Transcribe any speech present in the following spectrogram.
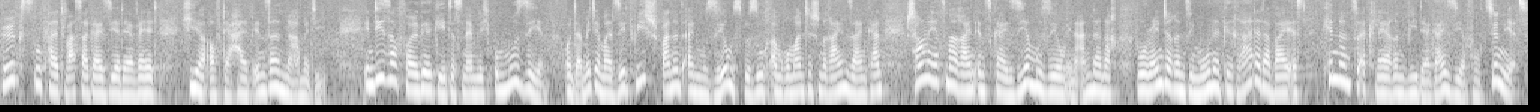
höchsten Kaltwassergeysir der Welt, hier auf der Halbinsel Namedi. In dieser Folge geht es nämlich um Museen. Und damit ihr mal seht, wie spannend ein Museumsbesuch am romantischen Rhein sein kann, schauen wir jetzt mal rein ins Geysir-Museum in Andernach, wo Rangerin Simone gerade dabei ist, Kindern zu erklären, wie der Geysir funktioniert.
